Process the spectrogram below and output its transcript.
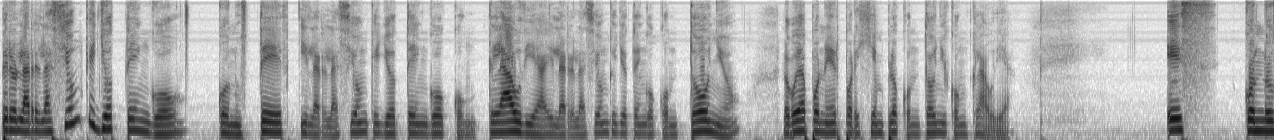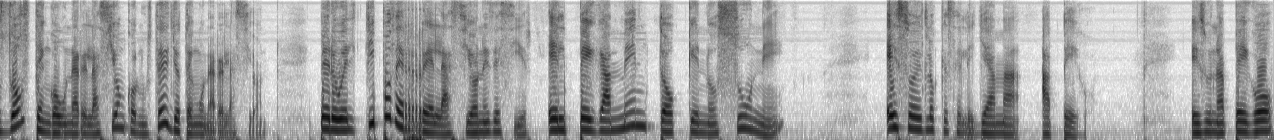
Pero la relación que yo tengo con usted y la relación que yo tengo con Claudia y la relación que yo tengo con Toño, lo voy a poner, por ejemplo, con Toño y con Claudia, es con los dos tengo una relación, con usted yo tengo una relación. Pero el tipo de relación, es decir, el pegamento que nos une, eso es lo que se le llama apego. Es un apego,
